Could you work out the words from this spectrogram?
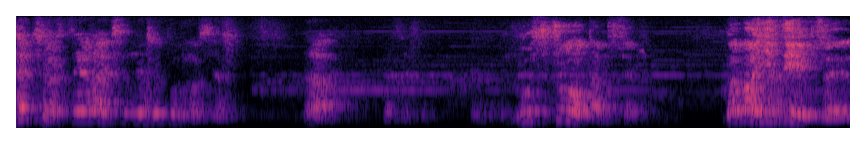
Та чого ж це я раніше не додумався? Так, кажи що. Ну що? Іди вже.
